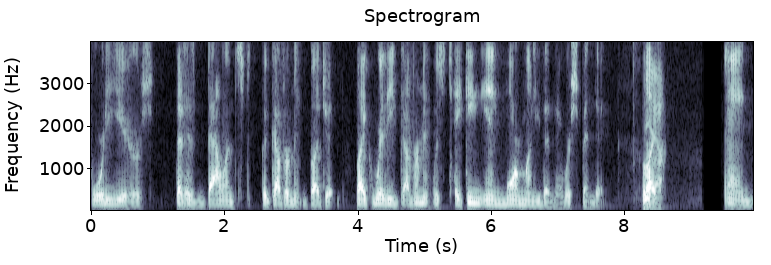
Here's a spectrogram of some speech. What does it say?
40 years that has balanced the government budget. Like, where the government was taking in more money than they were spending. Like, Yeah. And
